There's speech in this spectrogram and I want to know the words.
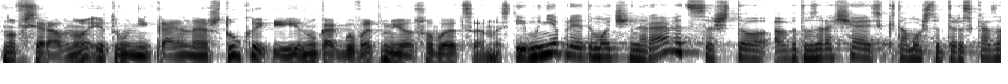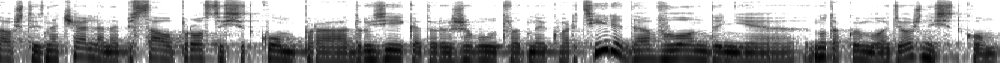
но все равно это уникальная штука, и, ну, как бы в этом ее особая ценность. И мне при этом очень нравится, что, а, вот возвращаясь к тому, что ты рассказал, что изначально написала просто ситком про друзей, которые живут в одной квартире, да, в Лондоне, ну, такой молодежный ситком.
